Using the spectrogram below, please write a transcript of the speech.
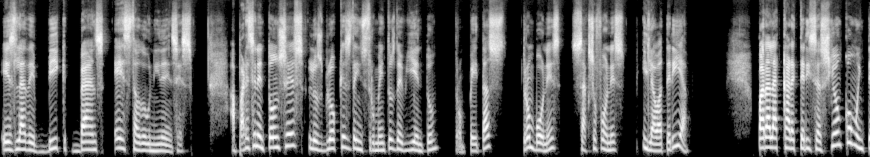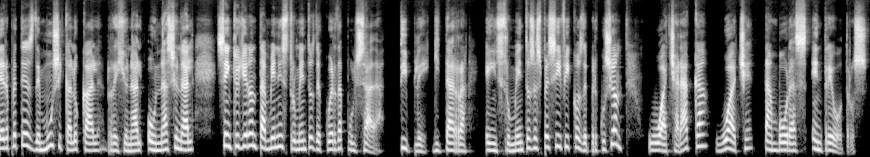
es la de big bands estadounidenses. Aparecen entonces los bloques de instrumentos de viento, trompetas, trombones, saxofones y la batería. Para la caracterización como intérpretes de música local, regional o nacional, se incluyeron también instrumentos de cuerda pulsada, tiple, guitarra e instrumentos específicos de percusión, huacharaca, huache, tamboras, entre otros.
